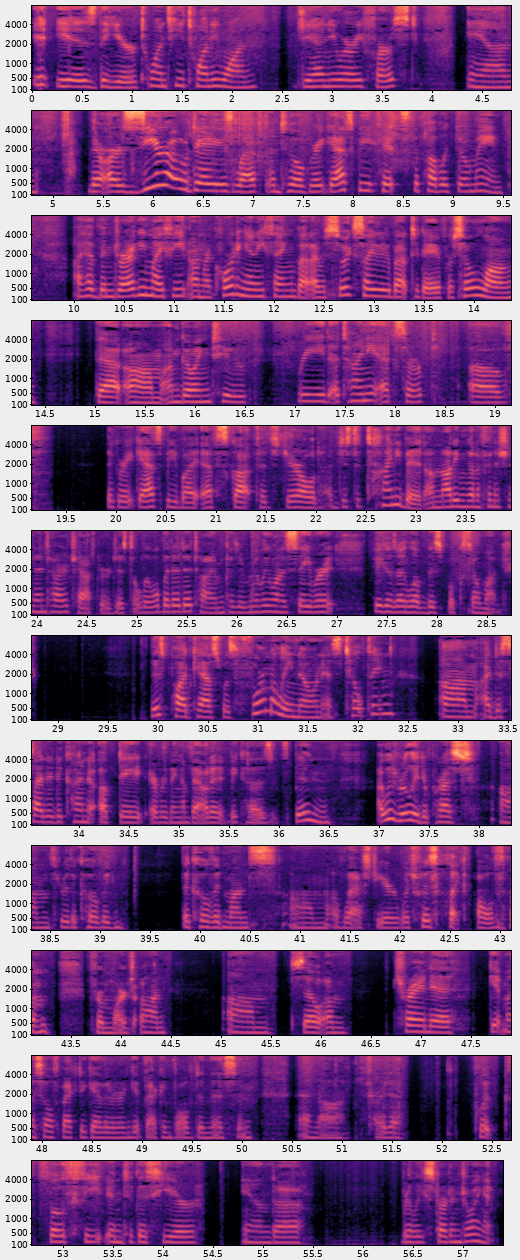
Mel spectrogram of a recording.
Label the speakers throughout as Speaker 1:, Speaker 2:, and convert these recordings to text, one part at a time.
Speaker 1: It is the year 2021, January 1st, and there are zero days left until Great Gatsby hits the public domain. I have been dragging my feet on recording anything, but I was so excited about today for so long that um, I'm going to read a tiny excerpt of The Great Gatsby by F. Scott Fitzgerald. Just a tiny bit. I'm not even going to finish an entire chapter, just a little bit at a time because I really want to savor it because I love this book so much. This podcast was formerly known as Tilting. Um, I decided to kind of update everything about it because it's been. I was really depressed um, through the COVID the COVID months um, of last year, which was like all of them from March on. Um, so I'm trying to get myself back together and get back involved in this and and uh, try to put both feet into this year and uh, really start enjoying it.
